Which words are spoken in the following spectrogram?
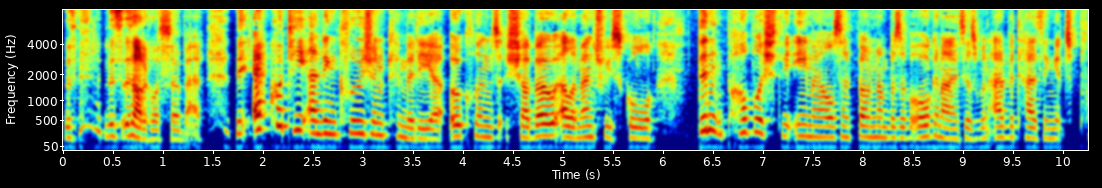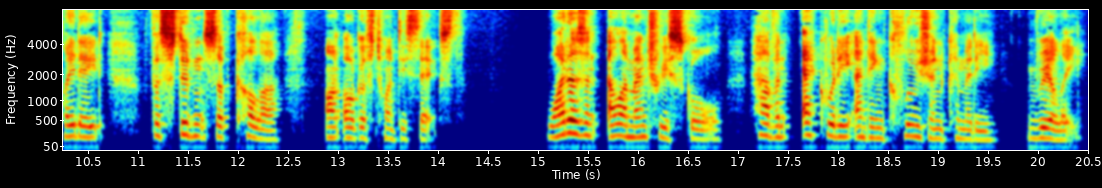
this, this article is so bad. The Equity and Inclusion Committee at Oakland's Chabot Elementary School didn't publish the emails and phone numbers of organizers when advertising its playdate for students of color on August 26th. Why does an elementary school have an equity and inclusion committee, really?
